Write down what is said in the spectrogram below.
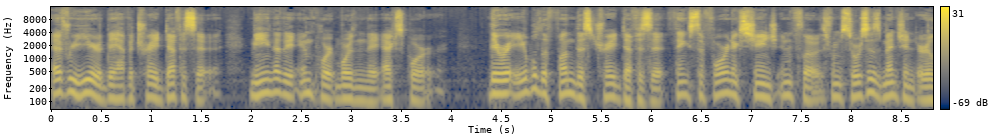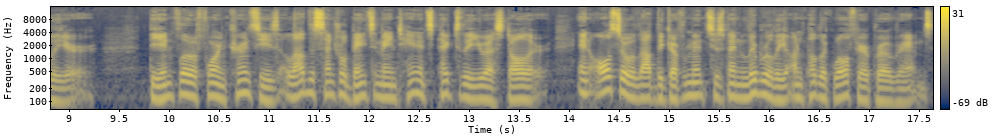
Every year they have a trade deficit, meaning that they import more than they export. They were able to fund this trade deficit thanks to foreign exchange inflows from sources mentioned earlier. The inflow of foreign currencies allowed the central bank to maintain its peg to the US dollar, and also allowed the government to spend liberally on public welfare programs,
